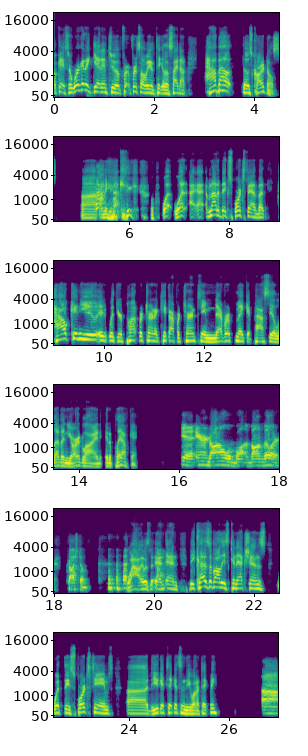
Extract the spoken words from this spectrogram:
Okay, so we're going to get into first of all, we're going to take a little side note. How about those Cardinals? Uh, I mean, what what I, am not a big sports fan, but how can you, with your punt return and kickoff return team, never make it past the 11 yard line in a playoff game? Yeah, Aaron Donald and Von Miller crushed them wow, it was and and because of all these connections with these sports teams, uh, do you get tickets and do you want to take me? Uh,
